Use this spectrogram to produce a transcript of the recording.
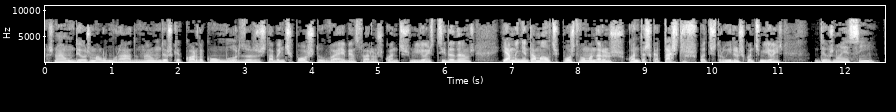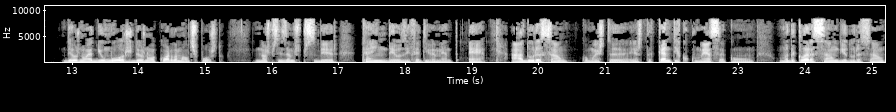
Mas não é um Deus mal-humorado, não é um Deus que acorda com humores. Hoje está bem disposto, vai abençoar uns quantos milhões de cidadãos e amanhã está mal disposto, vão mandar uns quantas catástrofes para destruir uns quantos milhões. Deus não é assim. Deus não é de humores, Deus não acorda mal disposto. Nós precisamos perceber quem Deus efetivamente é. A adoração, como este, este cântico começa com uma declaração de adoração,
